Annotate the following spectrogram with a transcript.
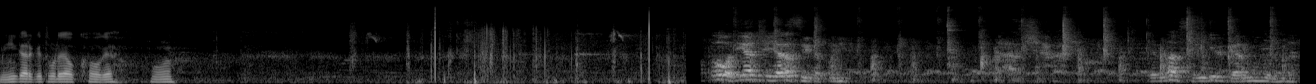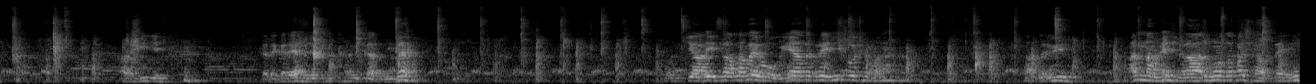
ਮੀਂਹ ਕਰਕੇ ਥੋੜਾ ਔਖਾ ਹੋ ਗਿਆ। ਹੁਣ ਵਧੀਆ ਚੀਜ਼ ਆ ਰੱਸੀ ਟੱਪਣੀ। ਇੰਨਾ ਸਰੀਰ ਗਰਮ ਹੋ ਜਾਂਦਾ ਆ ਗਈ ਜੀ। ਕਦੇ ਕਦੇ ਇਹੋ ਜਿਹਾ ਸਿੱਖਣ ਵੀ ਕਰ ਲਈਦਾ। ਹੁਣ 40 ਸਾਲਾਂ ਦੇ ਹੋ ਗਏ ਆ ਤੇ ਫਿਰ ਇਹੀ ਕੁਛ ਹੋਣਾ। ਹਾਲੇ ਵੀ। ਆ ਨਵੇਂ ਸ਼ਰਾਬ ਨੂੰ ਤਾਂ ਆਪਾਂ ਛੱਡਦੇ ਨਹੀਂ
